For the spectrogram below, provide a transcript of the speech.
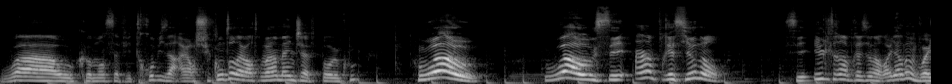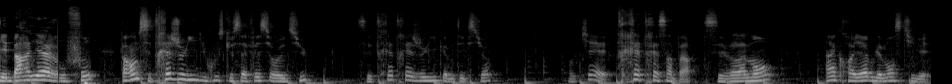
Waouh, comment ça fait trop bizarre. Alors, je suis content d'avoir trouvé un mineshaft, pour le coup. Waouh Waouh, c'est impressionnant C'est ultra impressionnant. Regardez, on voit les barrières au fond. Par contre, c'est très joli du coup ce que ça fait sur le dessus. C'est très très joli comme texture. Ok, très très sympa. C'est vraiment incroyablement stylé.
